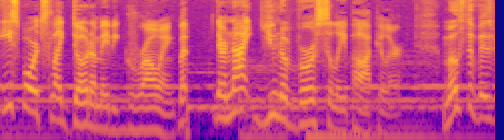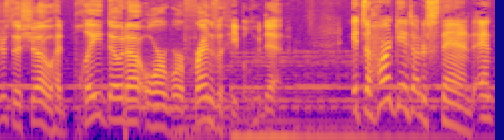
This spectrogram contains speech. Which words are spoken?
Esports like Dota may be growing, but they're not universally popular. Most of visitors to the show had played Dota or were friends with people who did. It's a hard game to understand and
